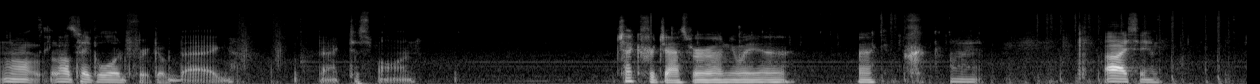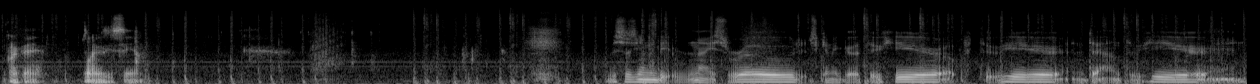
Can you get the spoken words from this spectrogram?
Well, I'll take Lord Frick a bag back to spawn. check for Jasper on your way uh, back. Alright. Ah, I see him. okay, as long as you see him. This is gonna be a nice road. It's gonna go through here, up through here, and down through here, and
